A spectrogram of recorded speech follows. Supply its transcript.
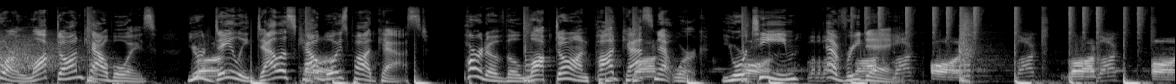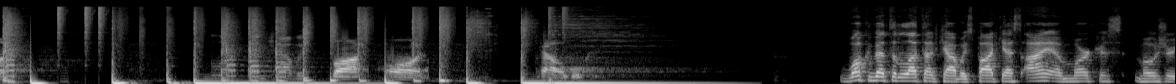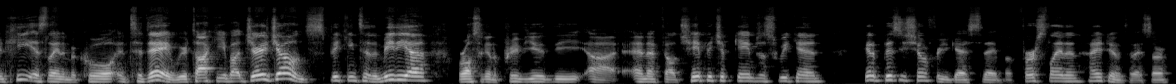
You are Locked On Cowboys, your daily Dallas Cowboys podcast. Part of the Locked On Podcast Locked Network, your On. team every day. Locked, on, locked, locked locked, on, locked on Cowboys. locked on Cowboys. Welcome back to the Locked On Cowboys podcast. I am Marcus Mosher and he is Landon McCool. And today we're talking about Jerry Jones speaking to the media. We're also going to preview the uh, NFL championship games this weekend. We got a busy show for you guys today. But first, Landon, how you doing today, sir?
